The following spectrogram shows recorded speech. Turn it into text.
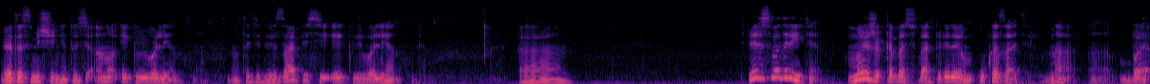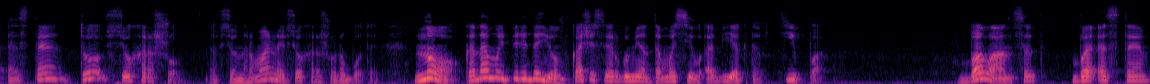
это смещение. То есть оно эквивалентно. Вот эти две записи эквивалентны. Э, теперь смотрите. Мы же, когда сюда передаем указатель на BST, э, то все хорошо. Все нормально и все хорошо работает. Но, когда мы передаем в качестве аргумента массив объектов типа balanced BST,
